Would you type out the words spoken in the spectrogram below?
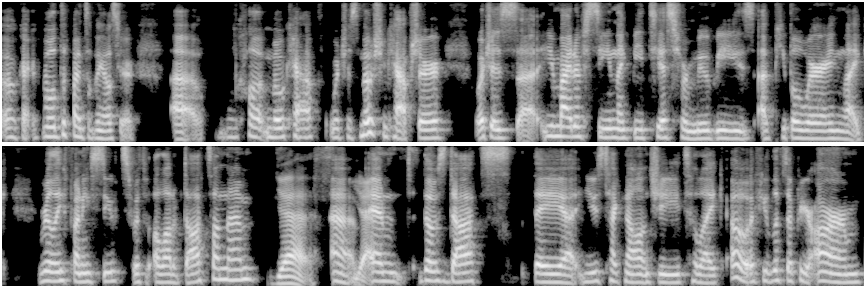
okay we'll define something else here. Uh we'll call it mocap which is motion capture which is uh, you might have seen like bts for movies of people wearing like really funny suits with a lot of dots on them. Yes, um, yes. and those dots they uh, use technology to like oh if you lift up your arm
